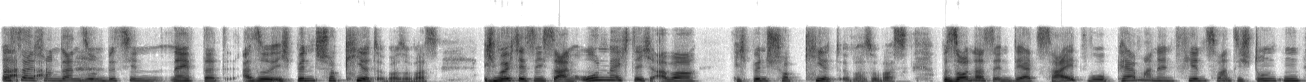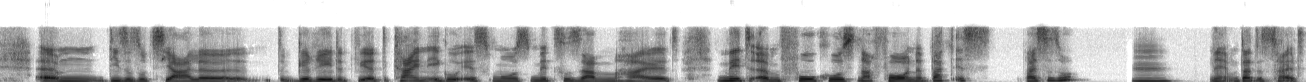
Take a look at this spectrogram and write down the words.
ist da schon dann so ein bisschen, ne, das, also ich bin schockiert über sowas. Ich möchte jetzt nicht sagen ohnmächtig, aber ich bin schockiert über sowas. Besonders in der Zeit, wo permanent 24 Stunden ähm, diese soziale geredet wird, kein Egoismus, mit Zusammenhalt, mit ähm, Fokus nach vorne. Was ist, weißt du so? Mhm. Ne, und das ist halt,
